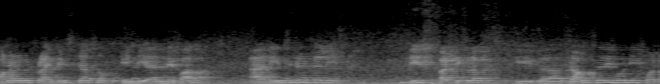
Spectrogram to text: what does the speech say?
honorable prime ministers of India and Nepal. And incidentally, this particular uh, ground ceremony for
